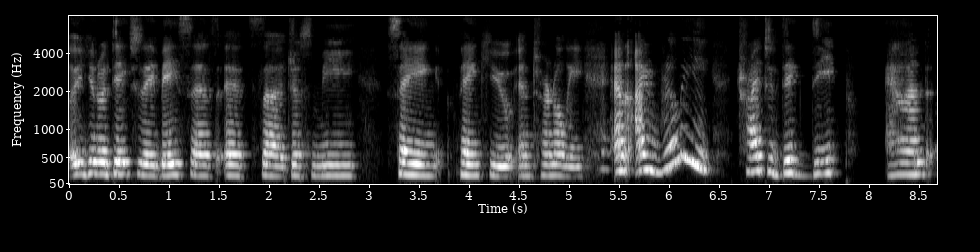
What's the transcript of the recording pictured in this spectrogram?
uh, you know, day to day basis, it's uh, just me saying thank you internally, and I really try to dig deep and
